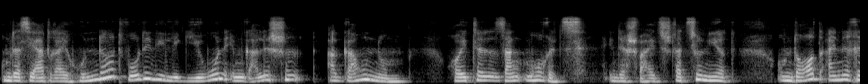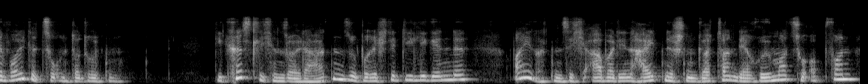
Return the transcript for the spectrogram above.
Um das Jahr 300 wurde die Legion im gallischen Agaunum, heute St. Moritz, in der Schweiz stationiert, um dort eine Revolte zu unterdrücken. Die christlichen Soldaten, so berichtet die Legende, weigerten sich aber den heidnischen Göttern der Römer zu opfern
